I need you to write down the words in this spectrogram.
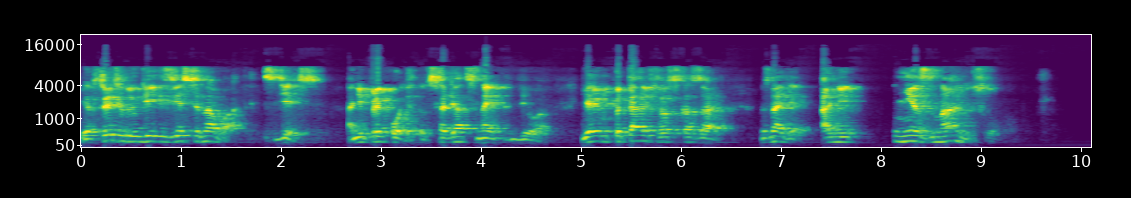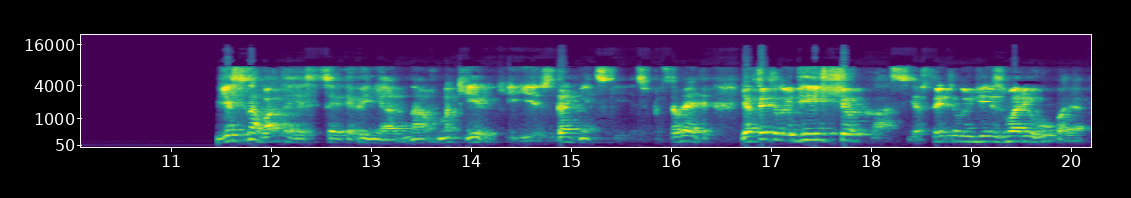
Я встретил людей здесь виноваты, здесь. Они приходят, вот садятся на этот диван. Я им пытаюсь рассказать. Вы знаете, они не знают Слова Ясновато есть церковь, и не одна, в Макеевке есть, в Донецке есть. Представляете, я встретил людей из Черкас, я встретил людей из Мариуполя.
